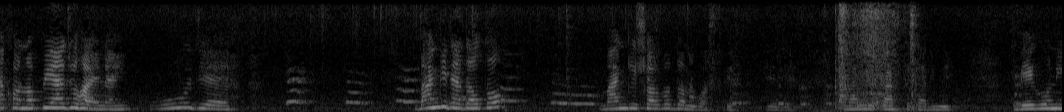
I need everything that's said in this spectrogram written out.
এখনও পেঁয়াজও হয় নাই। ও যে বাঙ্গিটা দাও তো। বাঙ্গি শরবত বানাবো আজকে। এই যে বাঙ্গি কাটতে কারিমে। বেগুনি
